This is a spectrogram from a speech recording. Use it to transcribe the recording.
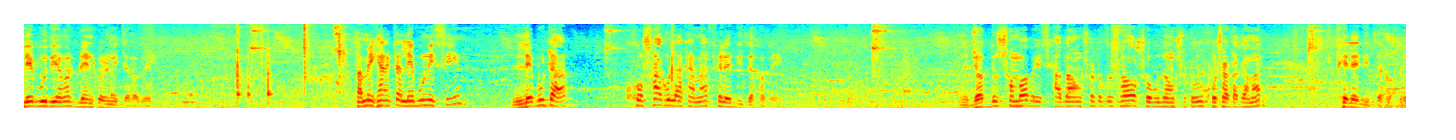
লেবু দিয়ে আমার ব্লেন্ড করে নিতে হবে। আমি এখানে একটা লেবু নিছি। লেবুটার খোসাগুলোকে আমার ফেলে দিতে হবে। মানে যতদূর সম্ভব এই সাদা অংশটুকু সহ সবুজ অংশটুকু খোসাটাকে আমার ফেলে দিতে হবে।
